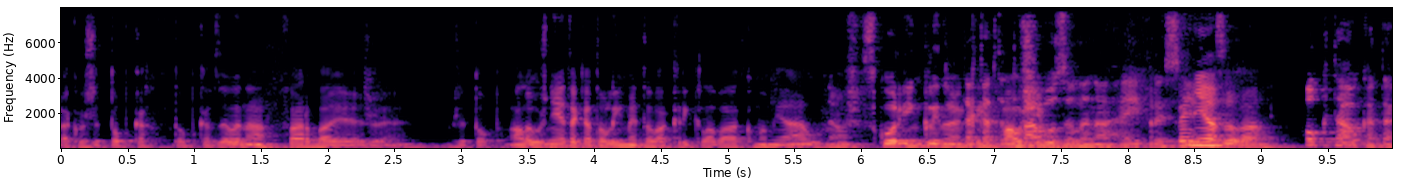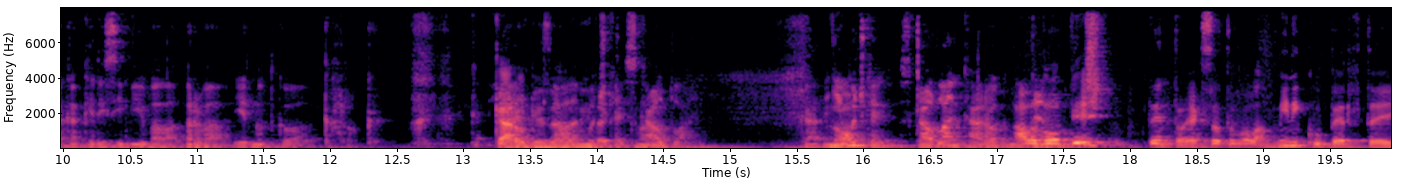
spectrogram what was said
akože topka, topka. Zelená farba je, že, že top. Ale už nie je takáto limetová, kriklavá, ako mám ja. Už, No. už skôr inklinujem k Taká tmavším. tmavo-zelená, hej, presne. Peniazová. Oktávka taká, kedy si bývala, prvá, jednotková. Karok. Ka- Karok je Ale zelený, počkaj, taký tmavý. Scoutline. Ka- nie, No. počkaj, Scoutline Karok. Alebo vieš, tento, jak sa to volá? Mini Cooper v tej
